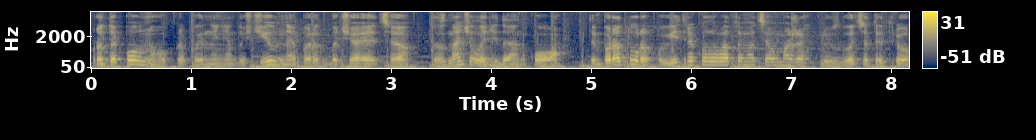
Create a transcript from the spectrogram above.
проте повного припинення дощів не передбачається, зазначила Діденко. Температура повітря коливатиметься в межах плюс 23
